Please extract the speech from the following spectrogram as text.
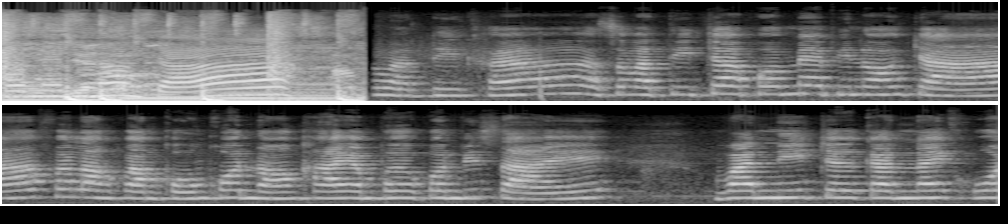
พ่อแม่พี่น้องจ๋าสวัสดีค่ะ สวัสดีจ้าพ่อแม่พี่น้องจ๋าฝรั่งฝั่งโขงคนหนองคายอำเภอพลพิสัย วันนี้เจอกันในครัว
